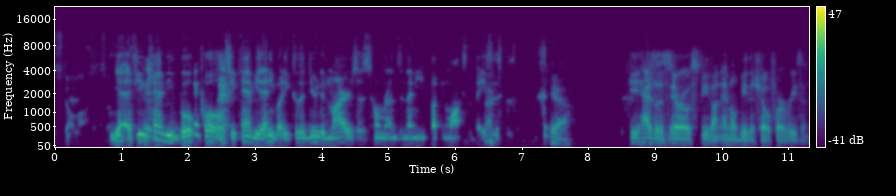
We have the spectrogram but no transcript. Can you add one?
still lost. So. Yeah, if you can't beat Bull Pujols, you can't beat anybody because the dude admires his home runs and then he fucking walks the bases. Yeah. He has a zero speed on MLB the show for a reason.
